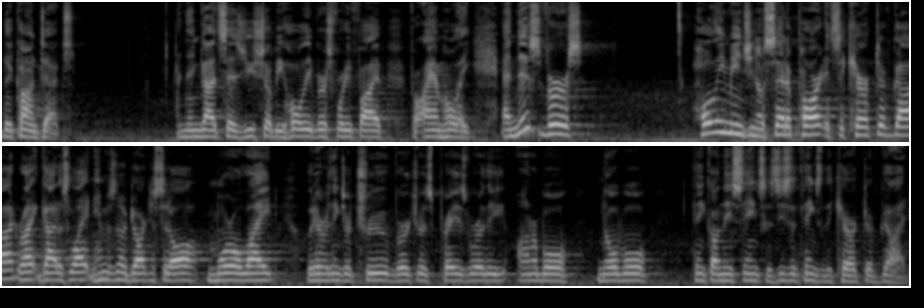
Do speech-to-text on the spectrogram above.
the context. And then God says, You shall be holy, verse 45, for I am holy. And this verse, holy means, you know, set apart. It's the character of God, right? God is light, and Him is no darkness at all. Moral light, whatever things are true, virtuous, praiseworthy, honorable, noble. Think on these things because these are the things of the character of God.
